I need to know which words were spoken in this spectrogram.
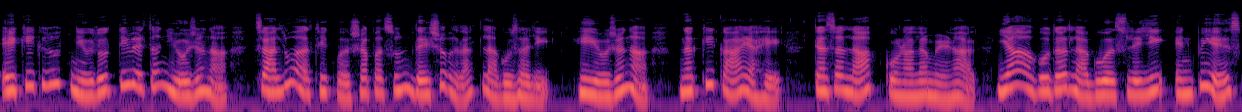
एकीकृत निवृत्तीवेतन योजना चालू आर्थिक वर्षापासून देशभरात लागू झाली. ही योजना नक्की काय आहे? त्याचा लाभ कोणाला मिळणार? या अगोदर लागू असलेली एन पी एस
